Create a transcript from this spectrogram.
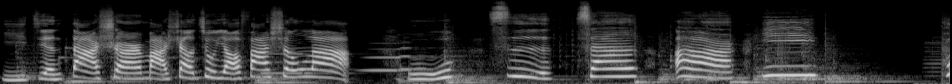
一件大事儿马上就要发生了！五、四、三、二、一，噗！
